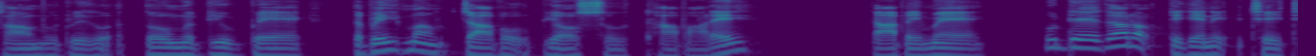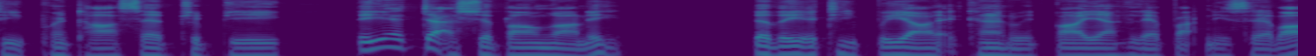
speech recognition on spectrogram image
ဆောင်မှုတွေကိုအသုံးမပြုဘဲတပိတ်မှောက်ကြဖို့ပြောဆိုထားပါတယ်။ဒါပေမဲ့ဟိုတယ်ကတော့ဒီကနေ့အချိန်ထိဖွင့်ထားဆဲဖြစ်ပြီးတရက်ကြ8000ကနေ တသိအထိပေးရတဲ့အခန်းတွေပါရန်လက်ပတ်နေဆဲပါ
